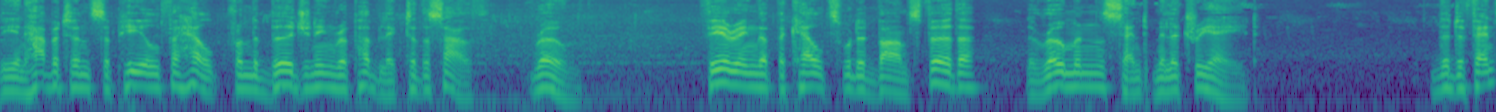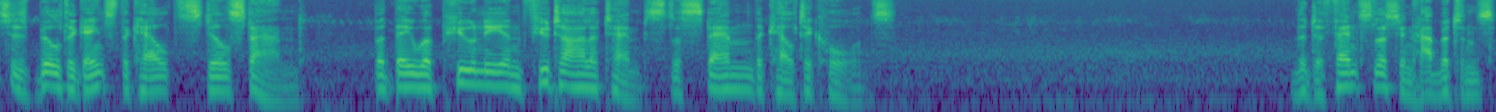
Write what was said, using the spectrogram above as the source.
The inhabitants appealed for help from the burgeoning republic to the south, Rome. Fearing that the Celts would advance further, the Romans sent military aid. The defenses built against the Celts still stand but they were puny and futile attempts to stem the Celtic hordes. The defenseless inhabitants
